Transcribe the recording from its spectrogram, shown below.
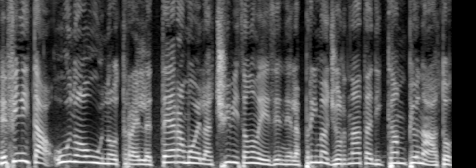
È finita 1-1 tra il Teramo e la Civitanovese nella prima giornata di campionato.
